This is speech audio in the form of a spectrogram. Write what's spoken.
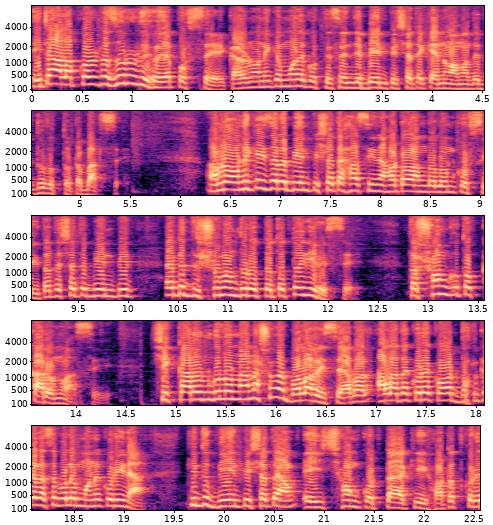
এটা আলাপ করাটা জরুরি হয়ে পড়ছে, কারণ অনেকে মনে করতেছেন যে বিএনপির সাথে কেন আমাদের দূরত্বটা বাড়ছে। আমরা অনেকেই যারা বিএনপির সাথে হাসিনা হটাও আন্দোলন করছি, তাদের সাথে বিএনপির একটা দৃশ্যমান দূরত্ব তো তৈরি হয়েছে। তার সঙ্গত কারণও আছে। সেই কারণগুলো নানা সময় বলা হয়েছে, আবার আলাদা করে করার দরকার আছে বলে মনে করি না। কিন্তু বিএনপির সাথে এই সংকটটা কি হঠাৎ করে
